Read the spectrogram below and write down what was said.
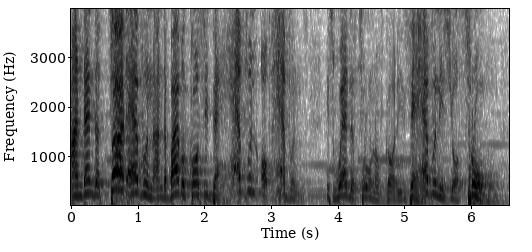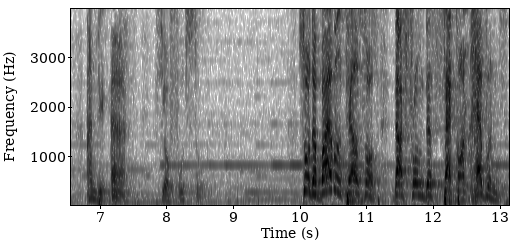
And then the third heaven and the bible calls it the heaven of heavens is where the throne of god is. The heaven is your throne and the earth is your footstool. So the Bible tells us that from the second heavens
